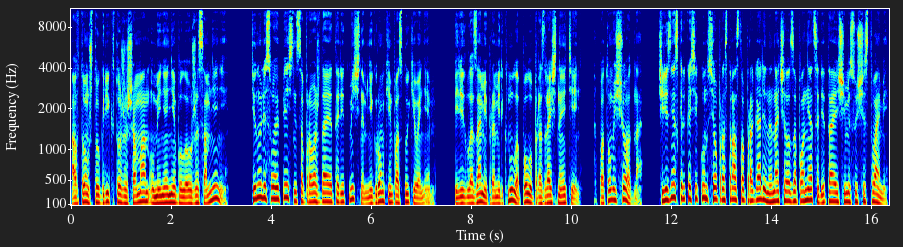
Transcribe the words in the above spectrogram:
а в том, что Грик тоже шаман, у меня не было уже сомнений. Тянули свою песню, сопровождая это ритмичным, негромким постукиванием. Перед глазами промелькнула полупрозрачная тень. Потом еще одна. Через несколько секунд все пространство прогалины начало заполняться летающими существами.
